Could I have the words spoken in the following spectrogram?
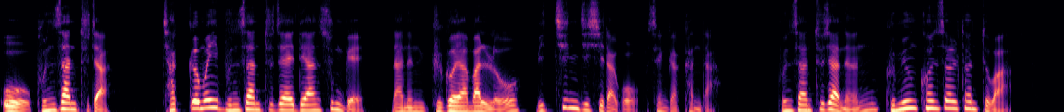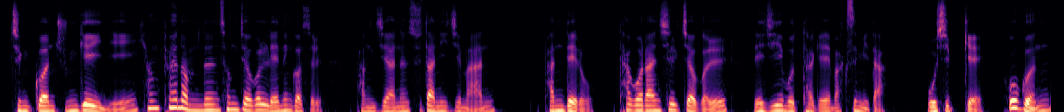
5. 분산 투자. 작금의 분산 투자에 대한 숭배. 나는 그거야말로 미친 짓이라고 생각한다. 분산 투자는 금융 컨설턴트와 증권 중개인이 형편없는 성적을 내는 것을 방지하는 수단이지만 반대로 탁월한 실적을 내지 못하게 막습니다. 50개 혹은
